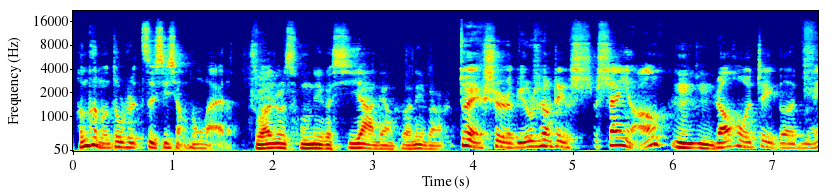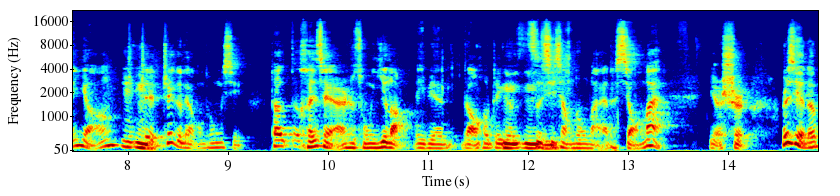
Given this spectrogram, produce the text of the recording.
很可能都是自西向东来的。主要就是从那个西亚两河那边儿。对，是的，比如说像这个山羊，嗯嗯，然后这个绵羊，嗯这这个两个东西，它很显然是从伊朗那边，然后这个自西向东来的。小麦也是，而且呢，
